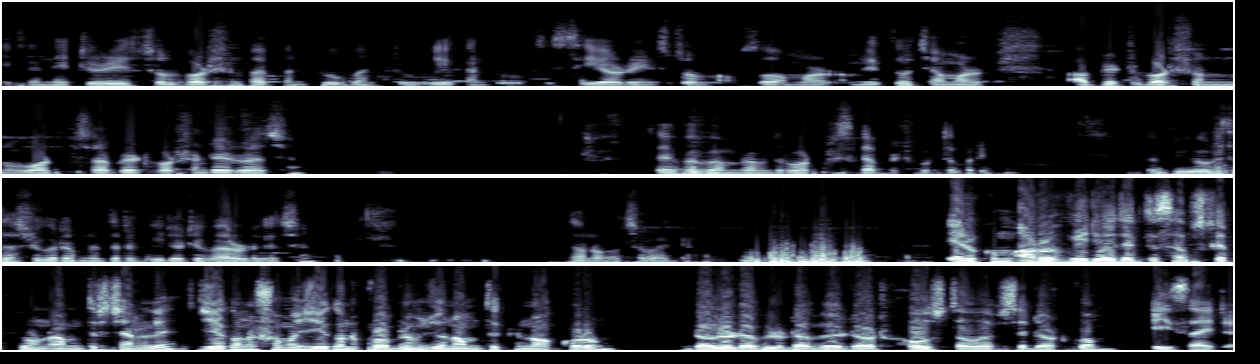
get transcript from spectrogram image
If you need to reinstall version 5.2.2 you can do this here, reinstall now. So, আমার, আমি দেখতে পাচ্ছি আমার আপডেট ভার্সন ওয়ার্ডপ্রেস আপডেট ভার্সনটাই রয়েছে। তো এভাবে আমরা আমাদের ওয়ার্ডপ্রেসকে আপডেট করতে পারি। তো ভিউয়ার্স আশা করি আপনাদের ভিডিওটি ভালো লেগেছে। ধন্যবাদ সবাইকে। এরকম আরও ভিডিও দেখতে সাবস্ক্রাইব করুন আমাদের চ্যানেলে যে কোনো সময় যে কোনো প্রবলেমের জন্য আমাদেরকে নক করুন। www.hostthewebsite.com এই সাইটে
